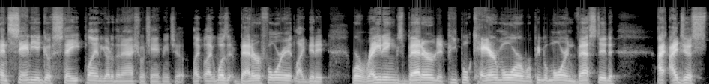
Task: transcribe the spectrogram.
and San Diego State playing to go to the national championship? Like, like was it better for it? Like, did it were ratings better? Did people care more? Were people more invested? I, I just,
